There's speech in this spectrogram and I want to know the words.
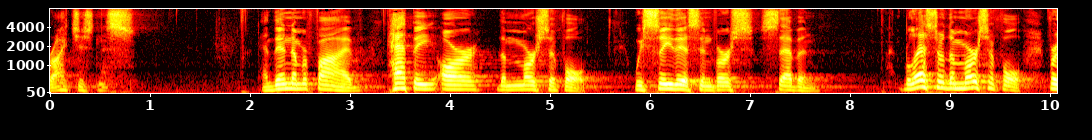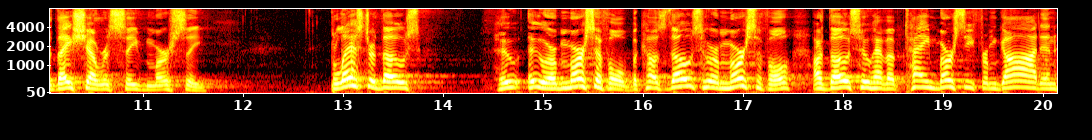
righteousness. And then, number five, happy are the merciful. We see this in verse 7. Blessed are the merciful, for they shall receive mercy. Blessed are those who, who are merciful, because those who are merciful are those who have obtained mercy from God, and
